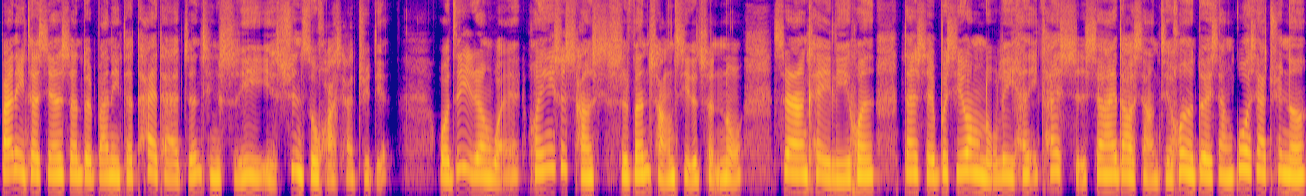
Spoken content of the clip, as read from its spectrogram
班尼特先生对班尼特太太的真情实意也迅速画下句点。我自己认为，婚姻是长十分长期的承诺。虽然可以离婚，但谁不希望努力和一开始相爱到想结婚的对象过下去呢？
